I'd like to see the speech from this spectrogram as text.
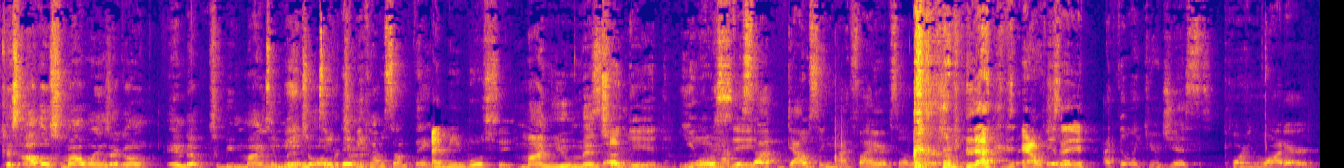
Because all those small wins are going to end up to be monumental to be monumental to, over they time. become something. I mean, we'll see. monumental. Again, You're we'll gonna have to stop dousing my fire of celebration. I'm not I feel, like, I feel like you're just pouring water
